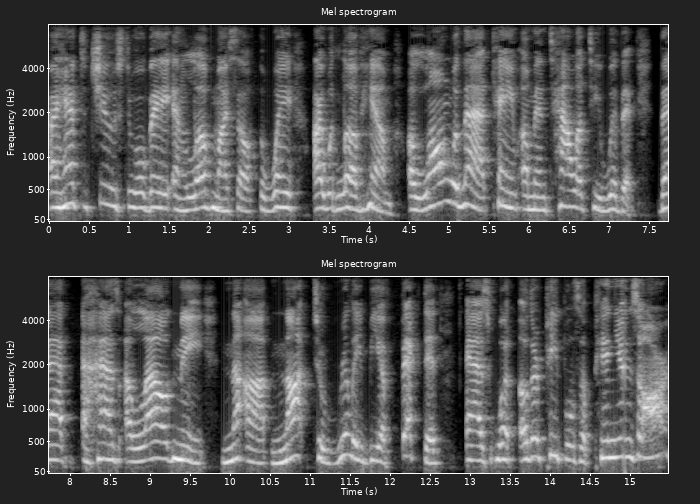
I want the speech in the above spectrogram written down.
I had to choose to obey and love myself the way I would love him. Along with that came a mentality with it that has allowed me not, uh, not to really be affected as what other people's opinions are,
